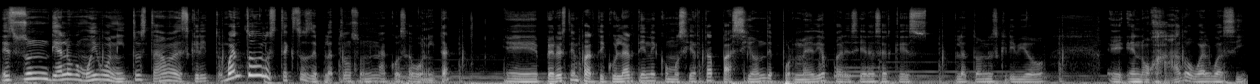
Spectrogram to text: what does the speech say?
Es un diálogo muy bonito, estaba escrito. Bueno, todos los textos de Platón son una cosa bonita. Eh, pero este en particular tiene como cierta pasión de por medio. Pareciera ser que es, Platón lo escribió eh, enojado o algo así.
